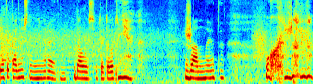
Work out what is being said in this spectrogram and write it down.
И это, конечно, невероятно удалось вот это вот мне. Жанна это. Ох, Жанна.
